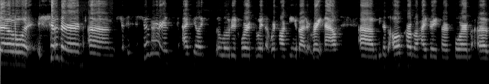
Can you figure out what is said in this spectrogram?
So sugar, um, sugar is, I feel like a loaded word the way that we're talking about it right now, um, because all carbohydrates are a form of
